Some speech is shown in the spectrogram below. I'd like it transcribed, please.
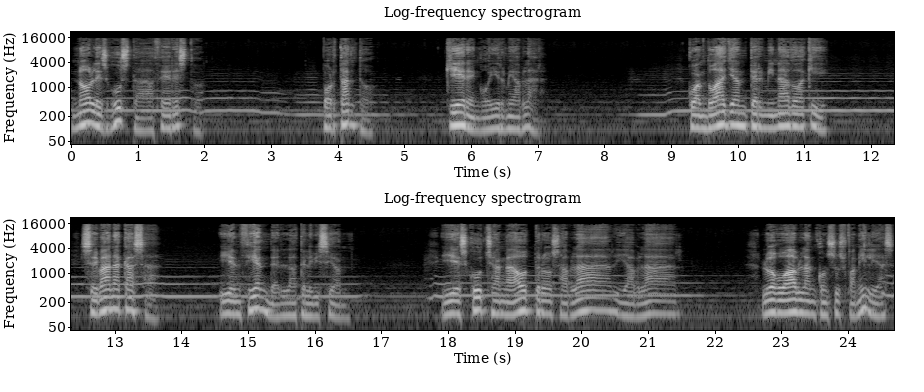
no les gusta hacer esto. Por tanto, quieren oírme hablar. Cuando hayan terminado aquí, se van a casa y encienden la televisión y escuchan a otros hablar y hablar. Luego hablan con sus familias,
